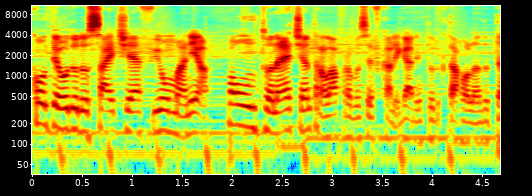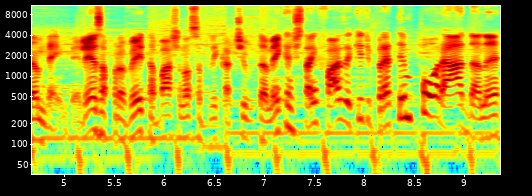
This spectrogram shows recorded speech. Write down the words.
conteúdo do site f1mania.net. Entra lá para você ficar ligado em tudo que tá rolando também, beleza? Aproveita, baixa nosso aplicativo também, que a gente tá em fase aqui de pré-temporada, né?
